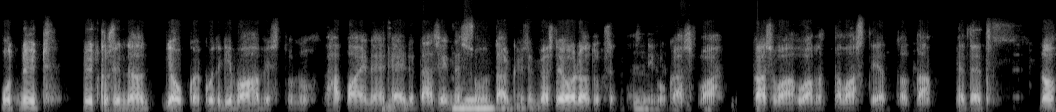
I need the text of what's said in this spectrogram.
mutta nyt, nyt kun sinne on joukkue kuitenkin vahvistunut, vähän paineet heitetään sinne mm. suuntaan, kyllä se myös ne odotukset niin kuin kasvaa, kasvaa huomattavasti, että tota, et, et, no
